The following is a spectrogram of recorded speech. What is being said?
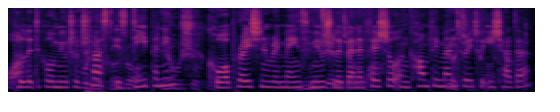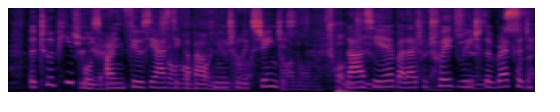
Political mutual trust is deepening, cooperation remains mutually beneficial and complementary to each other. The two peoples are enthusiastic about mutual exchanges. Last year, bilateral trade reached the record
